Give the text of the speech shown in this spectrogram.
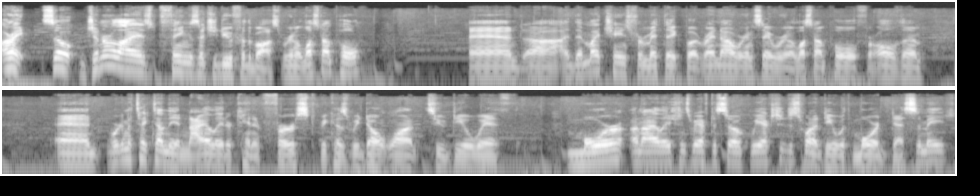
Alright, so generalized things that you do for the boss. We're to Lust on Pull, and uh, that might change for Mythic, but right now we're to say we're to Lust on Pull for all of them. And we're going to take down the Annihilator Cannon first, because we don't want to deal with more Annihilations we have to soak. We actually just want to deal with more decimate,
